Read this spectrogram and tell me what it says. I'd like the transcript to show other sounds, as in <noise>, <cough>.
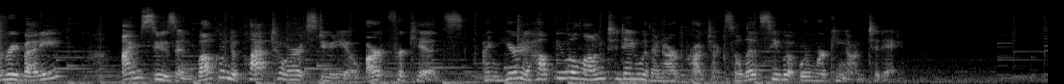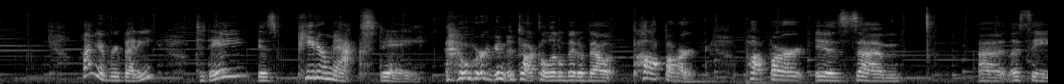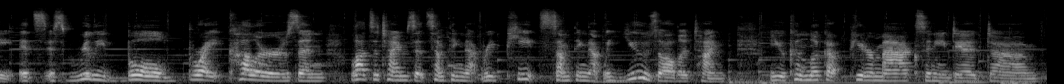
everybody. I'm Susan. Welcome to Plateau Art Studio, Art for Kids. I'm here to help you along today with an art project. So let's see what we're working on today. Hi everybody. Today is Peter Max Day. <laughs> we're going to talk a little bit about pop art. Pop art is um, uh, let's see, it's, it's really bold, bright colors, and lots of times it's something that repeats something that we use all the time. You can look up Peter Max, and he did um,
